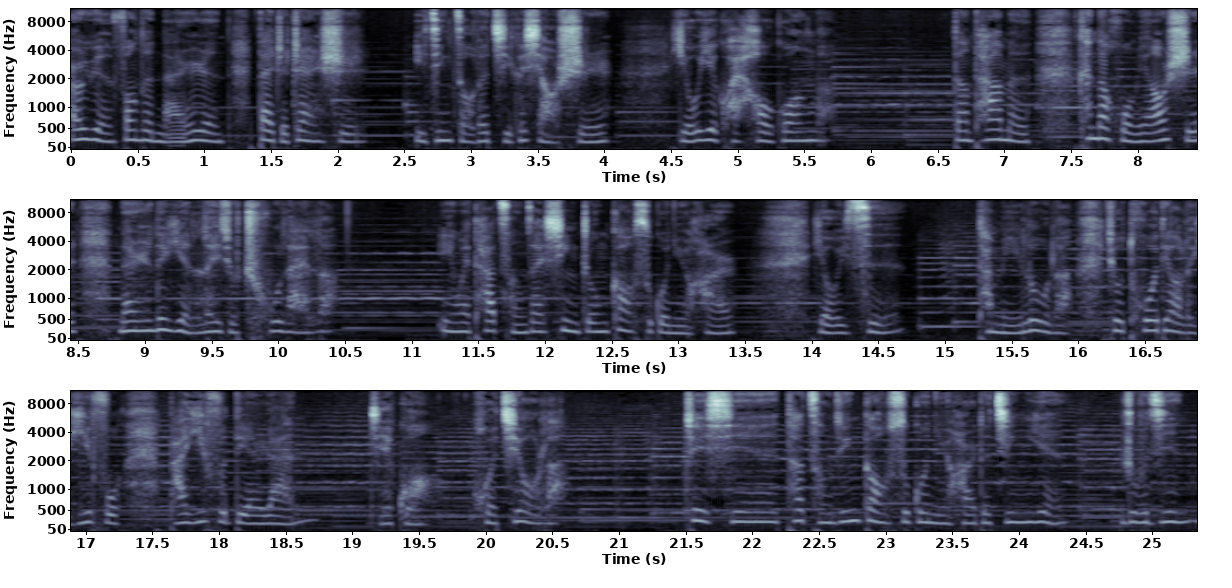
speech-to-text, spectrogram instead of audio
而远方的男人带着战士已经走了几个小时，油也快耗光了。当他们看到火苗时，男人的眼泪就出来了。因为他曾在信中告诉过女孩，有一次，他迷路了，就脱掉了衣服，把衣服点燃，结果获救了。这些他曾经告诉过女孩的经验，如今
